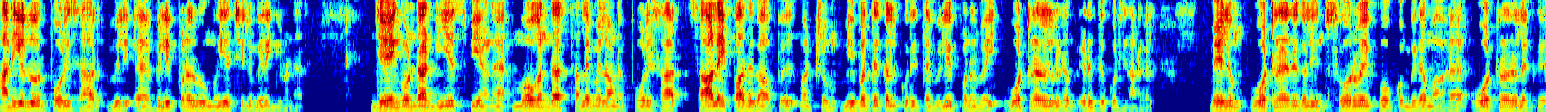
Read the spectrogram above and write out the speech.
அரியலூர் போலீசார் விழி விழிப்புணர்வு முயற்சியிலும் இறங்கியுள்ளனர். ஜெயங்கொண்டான் டிஎஸ்பியான மோகன்தாஸ் தலைமையிலான போலீசார் சாலை பாதுகாப்பு மற்றும் விபத்துகள் குறித்த விழிப்புணர்வை ஓட்டுநர்களிடம் எடுத்துக் கூறினார்கள். மேலும் ஓட்டுநர்களின் சோர்வை போக்கும் விதமாக ஓட்டுநர்களுக்கு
